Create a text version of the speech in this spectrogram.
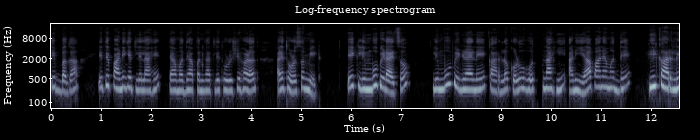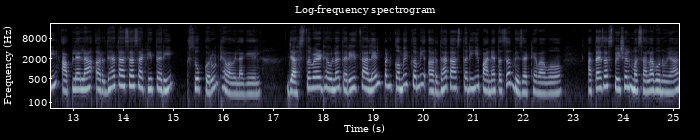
टिप बघा. इथे पाणी घेतलेलं आहे. त्यामध्ये आपण घातली थोडीशी हळद आणि थोडंसं मीठ. एक लिंबू पिडायचं लिंबू पिळल्याने कारलं कडू होत नाही आणि या पाण्यामध्ये ही कारली आपल्याला अर्ध्या तासासाठी तरी सोक करून ठेवावे लागेल. जास्त वेळ ठेवलं तरी चालेल, पण कमीत कमी अर्धा तास तरीही पाण्यात असं भिजत ठेवावं. आता याचा स्पेशल मसाला बनवूयात.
